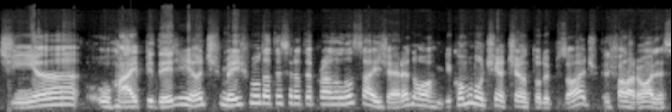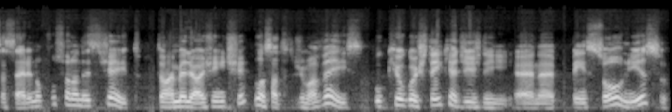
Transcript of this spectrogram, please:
tinha o hype dele antes mesmo da terceira temporada lançar, e já era enorme. E como não tinha Chan todo episódio, eles falaram: olha, essa série não funciona desse jeito. Então é melhor a gente lançar tudo de uma vez. O que eu gostei que a Disney é, né, pensou nisso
